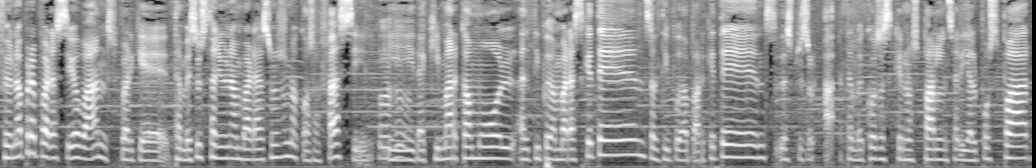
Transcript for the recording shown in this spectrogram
fer una preparació abans, perquè també sostenir un embaràs no és una cosa fàcil. Mhm. I d'aquí marca molt el tipus d'embaràs que tens, el tipus de part que tens, després ah, també coses que no es parlen seria el postpart.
